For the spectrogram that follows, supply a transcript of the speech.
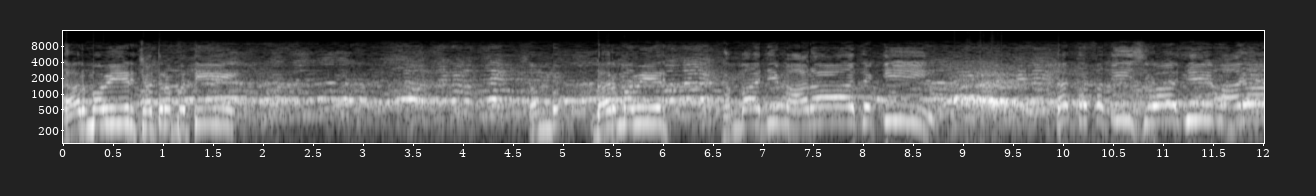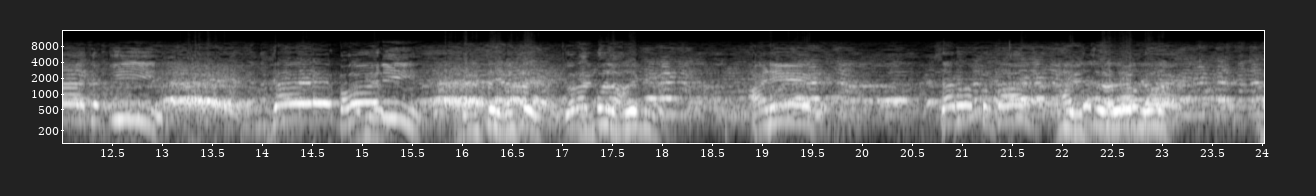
धर्मवीर छत्रपती धर्मवीर संभाजी महाराज की छत्रपती शिवाजी महाराज की जय भवानी जोरात बोला. आणि सर्वप्रथम?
